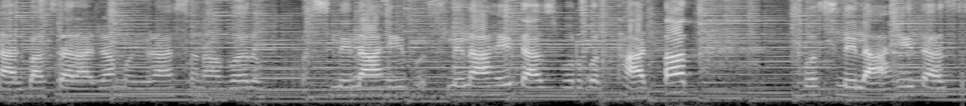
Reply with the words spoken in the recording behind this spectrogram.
लालबागचा राजा मंगळासनावर बसलेला आहे बसलेला आहे. त्याचबरोबर थाटात बसलेला आहे. त्याच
